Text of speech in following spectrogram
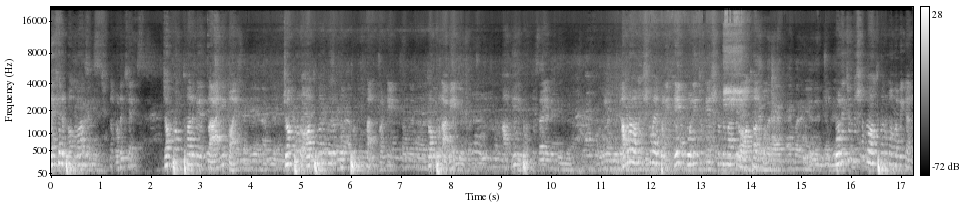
দেখেন ভগবান বলেছেন যখন ধর্মের গ্লানি হয়, যখন অধর্মের অভ্যুত্থান ঘটে, তখন আমি আমরা অনেক সময় বলি এই কলিযুগে শুধুমাত্র অধর্ম। কলিযুগে শুধু অধর্ম হবে কেন?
